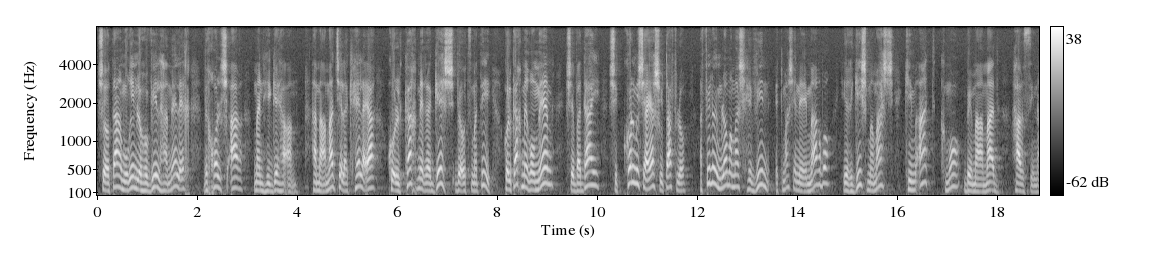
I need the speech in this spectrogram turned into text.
שאותה אמורים להוביל המלך וכל שאר מנהיגי העם. המעמד של הקהל היה כל כך מרגש ועוצמתי, כל כך מרומם, שוודאי שכל מי שהיה שותף לו, אפילו אם לא ממש הבין את מה שנאמר בו, הרגיש ממש כמעט כמו במעמד הר סיני.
